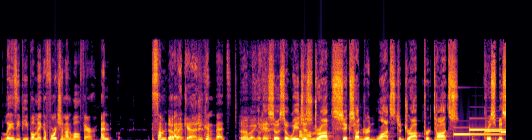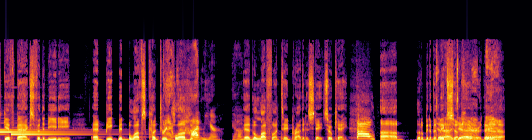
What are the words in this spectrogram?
lazy people make a fortune on welfare. And some. Oh, my I- God. You can, that's, Oh my god! Okay, so so we just Um, dropped 600 lots to drop for Tots Christmas gift bags for the needy at Beekman Bluffs Country Club hot in here. Yeah. and the La Fontaine Private Estates. Okay. A little bit of a mix up uh, here. The, uh,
